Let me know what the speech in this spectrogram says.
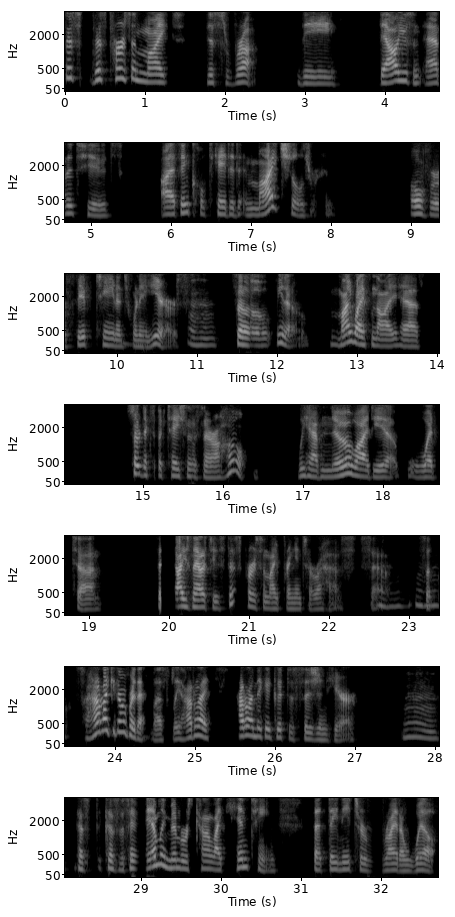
This this person might disrupt the values and attitudes I've inculcated in my children over 15 and 20 years. Mm-hmm. So, you know, my wife and I have certain expectations in our home. We have no idea what um, the values and attitudes this person might bring into our house. So, mm-hmm. so, so how do I get over that, Leslie? How do I how do I make a good decision here? Mm. Because because the family member is kind of like hinting that they need to write a will,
